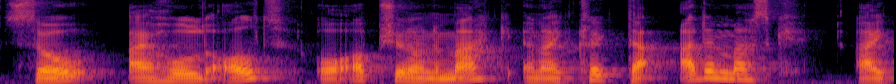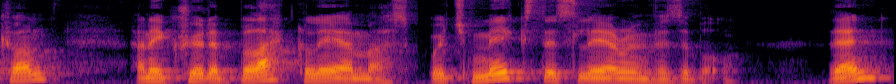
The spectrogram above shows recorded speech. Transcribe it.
So I hold Alt or Option on a Mac and I click the Add a Mask icon and I create a black layer mask, which makes this layer invisible. Then,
